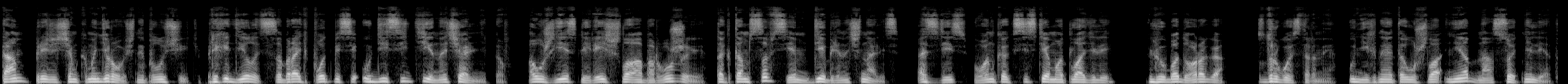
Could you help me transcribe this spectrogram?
Там, прежде чем командировочный получить, приходилось собрать подписи у десяти начальников. А уж если речь шла об оружии, так там совсем дебри начинались. А здесь вон как систему отладили. Любо-дорого. С другой стороны, у них на это ушла не одна сотня лет.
